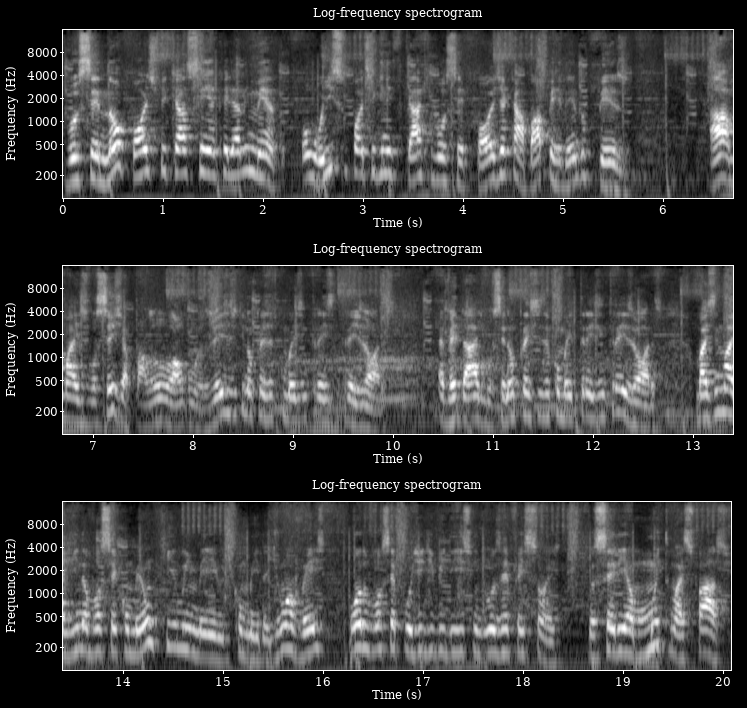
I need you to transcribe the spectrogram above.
você não pode ficar sem aquele alimento, ou isso pode significar que você pode acabar perdendo peso. Ah, mas você já falou algumas vezes que não precisa comer em 3 em 3 horas. É verdade, você não precisa comer de 3 em 3 horas. Mas imagina você comer um quilo e meio de comida de uma vez, quando você podia dividir isso em duas refeições. Não seria muito mais fácil?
